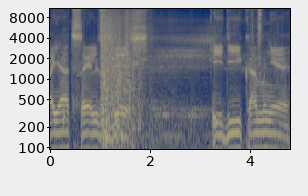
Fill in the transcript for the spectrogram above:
Твоя цель здесь. Иди ко мне.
